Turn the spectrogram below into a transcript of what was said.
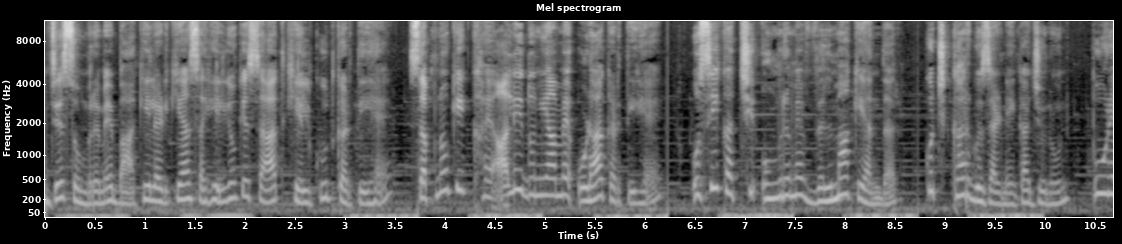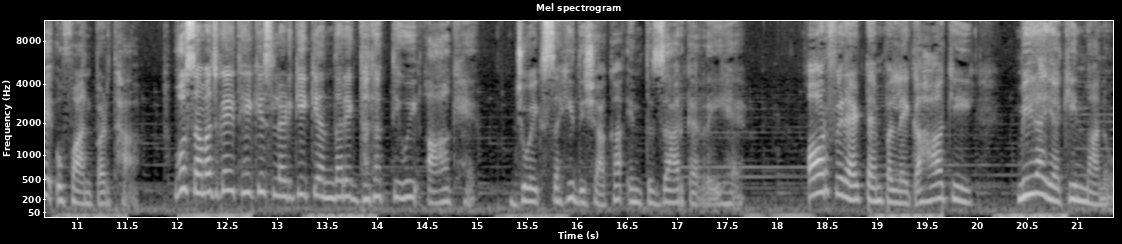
जिस उम्र में बाकी लड़कियाँ सहेलियों के साथ खेलकूद करती है, सपनों की ख्याली दुनिया में उड़ा करती है, उसी कच्ची उम्र में विल्मा के अंदर कुछ कर गुजरने का जुनून पूरे उफान पर था। वो समझ गई थी कि इस लड़की के अंदर एक धधकती हुई आग है, जो एक सही दिशा का इंतज़ार कर रही है। और फिर एड टेंपल ने कहा कि, मेरा यकीन मानो,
